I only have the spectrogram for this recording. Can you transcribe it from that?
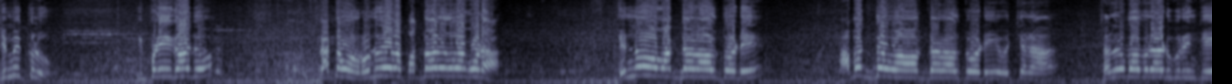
జిమ్మిక్కులు ఇప్పుడే కాదు గతం రెండు వేల పద్నాలుగులో కూడా ఎన్నో వాగ్దానాలతోటి అబద్ధ వాగ్దానాలతోటి వచ్చిన చంద్రబాబు నాయుడు గురించి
